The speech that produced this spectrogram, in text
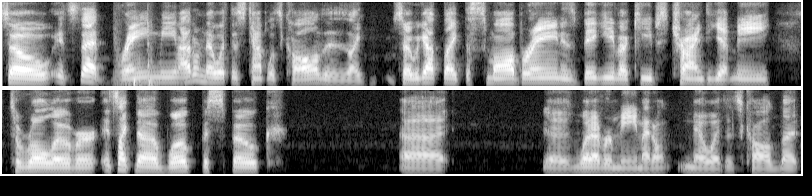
so it's that brain meme. I don't know what this template's called. Is like so we got like the small brain is Big Eva keeps trying to get me to roll over. It's like the woke bespoke uh, uh whatever meme. I don't know what it's called, but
